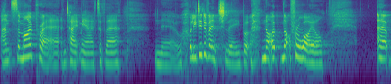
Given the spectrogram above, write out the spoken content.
answer my prayer and take me out of there? No. Well, he did eventually, but not, not for a while. Uh,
